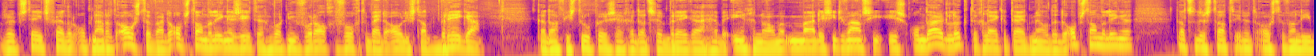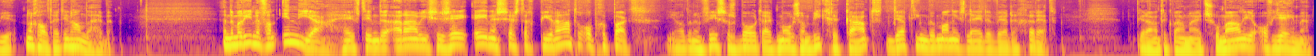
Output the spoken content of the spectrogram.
rukt steeds verder op naar het oosten... waar de opstandelingen zitten. Wordt nu vooral gevochten bij de oliestad Brega. Gaddafi's troepen zeggen dat ze Brega hebben ingenomen... maar de situatie is onduidelijk. Tegelijkertijd melden de opstandelingen... dat ze de stad in het oosten van Libië nog altijd in handen hebben. En de marine van India heeft in de Arabische Zee 61 piraten opgepakt. Die hadden een vissersboot uit Mozambique gekaapt. 13 bemanningsleden werden gered. De piraten kwamen uit Somalië of Jemen.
